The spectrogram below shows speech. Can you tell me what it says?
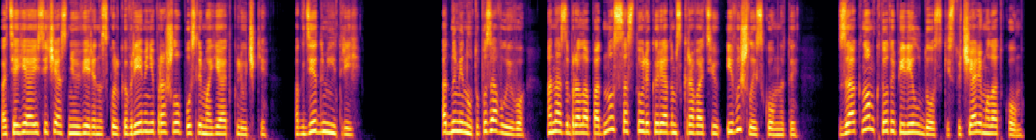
Хотя я и сейчас не уверена, сколько времени прошло после моей отключки. А где Дмитрий? Одну минуту, позову его. Она забрала поднос со столика рядом с кроватью и вышла из комнаты. За окном кто-то пилил доски, стучали молотком.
